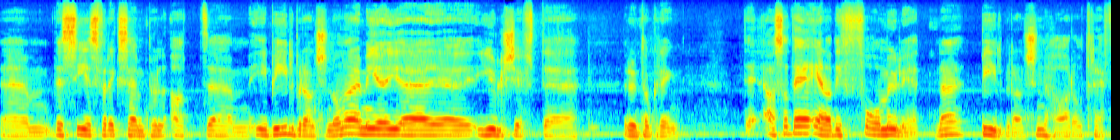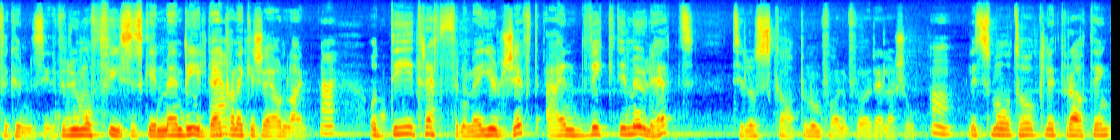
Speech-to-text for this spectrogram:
Um, det sies f.eks. at um, i bilbransjen nå er det mye uh, hjulskifte rundt omkring. Det, altså det er en av de få mulighetene bilbransjen har å treffe kundene sine. For du må fysisk inn med en bil. Det Ja. kan ikke skje online. Nei. Og de treffene med hjulskift er en viktig mulighet til å skape noen form for relasjon. Litt småtalk, litt prating.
